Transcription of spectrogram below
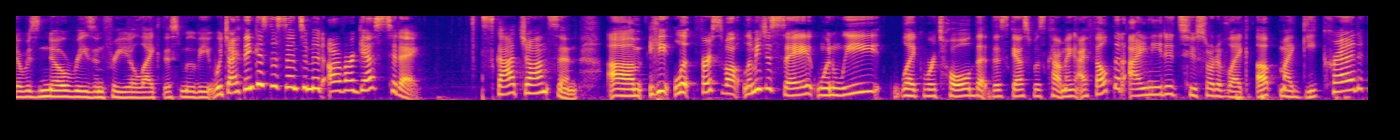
there was no reason for you to like this movie, which I think is the sentiment of our guest today. Scott Johnson. Um, he look, first of all, let me just say, when we like were told that this guest was coming, I felt that I needed to sort of like up my geek cred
